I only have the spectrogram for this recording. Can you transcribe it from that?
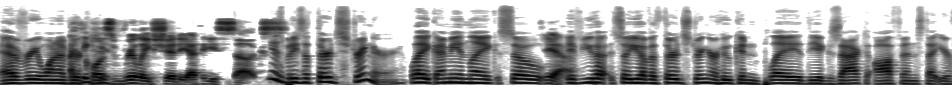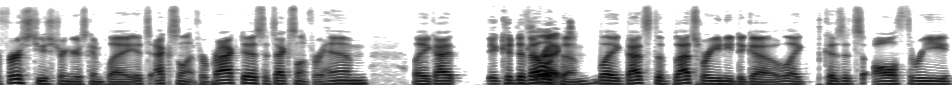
every one of your. I think he's really shitty. I think he sucks. Yes, but he's a third stringer. Like I mean, like so. Yeah. If you ha- so you have a third stringer who can play the exact offense that your first two stringers can play. It's excellent for practice. It's excellent for him. Like I, it could develop Correct. him. Like that's the that's where you need to go. Like because it's all three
